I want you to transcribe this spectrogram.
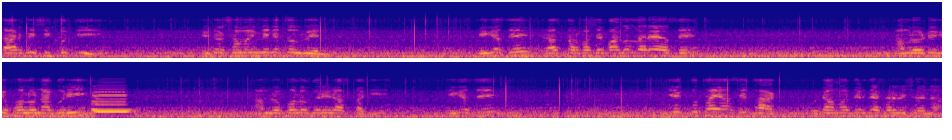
তার বেশি ক্ষতি। এটা সবাই মেনে চলবেন। ঠিক আছে? রাস্তার পাশে পাগল দাঁড়ায় আছে। আমরা ওটাকে ফলো না করি। আমরা ফলো করি রাস্তাকে। ঠিক আছে? কে কোথায় আছে থাক, ওটা আমাদের দেখার বিষয় না।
